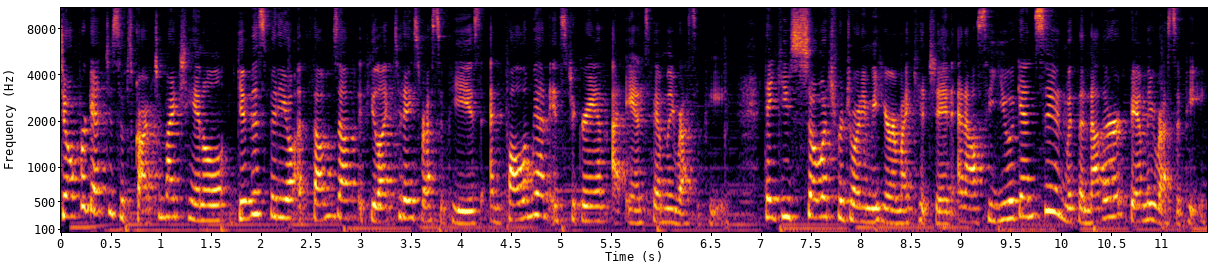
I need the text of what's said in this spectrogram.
Don't forget to subscribe to my channel, give this video a thumbs up if you like today's recipes, and follow me on Instagram at Anne's Family Recipe. Thank you so much for joining me here in my kitchen, and I'll see you again soon with another family recipe.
